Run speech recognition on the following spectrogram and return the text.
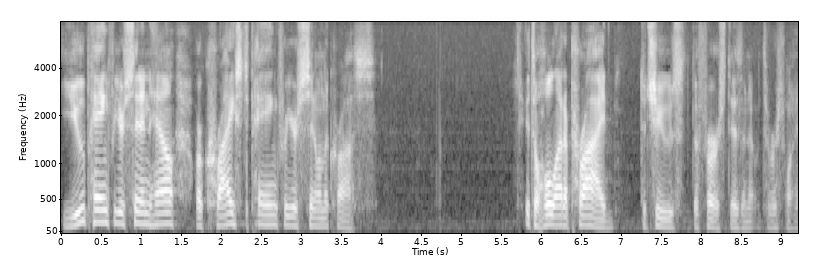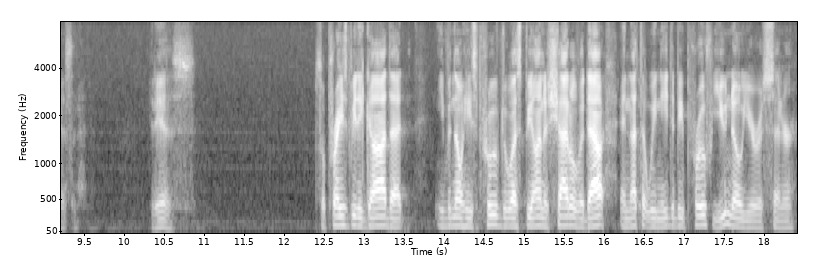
you paying for your sin in hell or Christ paying for your sin on the cross. It's a whole lot of pride to choose the first, isn't it? The first one, isn't it? It is. So praise be to God that even though He's proved to us beyond a shadow of a doubt, and not that we need to be proof, you know you're a sinner.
